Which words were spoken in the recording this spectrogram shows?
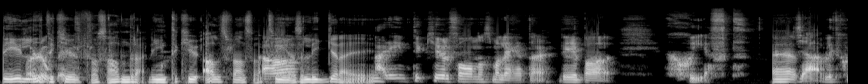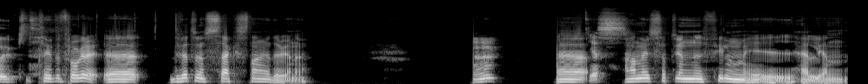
Det är ju lite roligt. kul för oss andra. Det är inte kul alls för oss som Ja. tvingas ligga där i... Nej, det är inte kul för honom som har legat där. Det är bara skevt. Eh, Jävligt sjukt. jag tänkte fråga dig. Eh, du vet vem Zack Snyder är nu? Mm, Eh, yes. han har ju ju en ny film i helgen.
